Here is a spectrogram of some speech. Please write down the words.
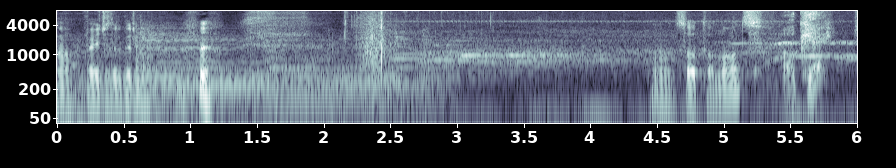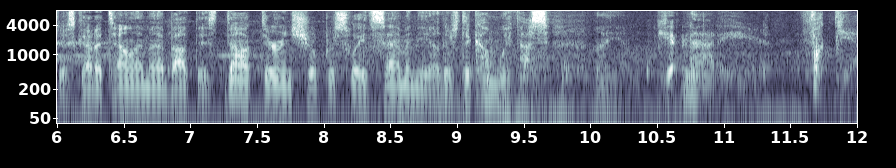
O, wejdź do gry. O, co to, noc? Okay, just gotta tell Emma about this doctor and she'll persuade Sam and the others to come with us. I am getting out of here. Fuck yeah.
